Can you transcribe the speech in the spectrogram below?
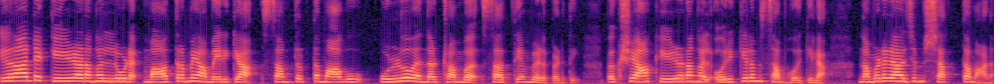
ഇറാന്റെ കീഴടങ്ങലിലൂടെ മാത്രമേ അമേരിക്ക സംതൃപ്തമാകൂ ഉള്ളൂവെന്ന് ട്രംപ് സത്യം വെളിപ്പെടുത്തി. പക്ഷേ ആ കീഴടങ്ങൽ ഒരിക്കലും സംഭവിക്കില്ല. നമ്മുടെ രാജ്യം ശക്തമാണ്.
